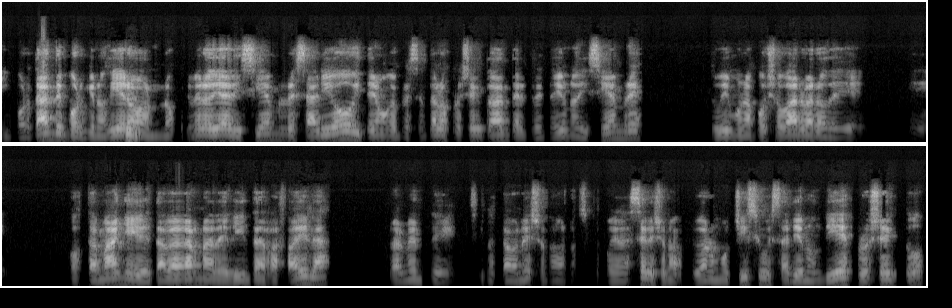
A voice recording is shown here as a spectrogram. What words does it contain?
importante porque nos dieron los primeros días de diciembre, salió y tenemos que presentar los proyectos antes del 31 de diciembre. Tuvimos un apoyo bárbaro de, Costamaña y de Taberna del INTA de Rafaela. Realmente, si no estaban ellos, no, se podían hacer. Ellos nos ayudaron muchísimo y salieron 10 proyectos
